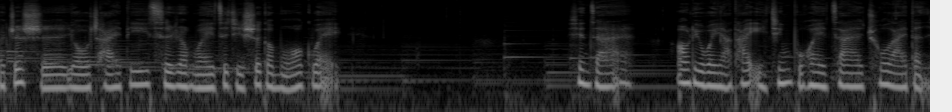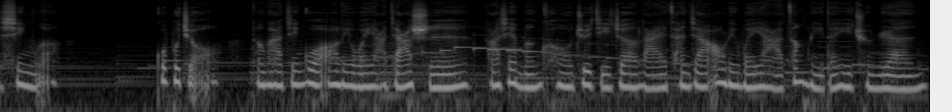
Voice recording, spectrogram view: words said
而这时，邮差第一次认为自己是个魔鬼。现在，奥利维亚他已经不会再出来等信了。过不久，当他经过奥利维亚家时，发现门口聚集着来参加奥利维亚葬礼的一群人。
